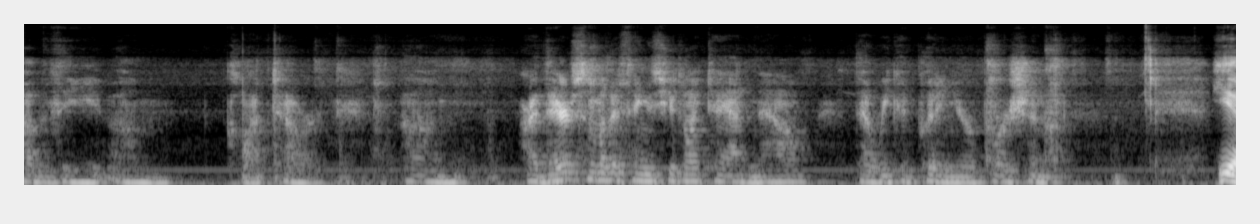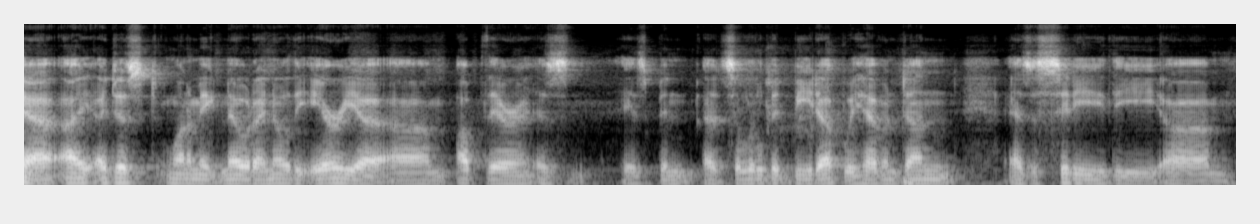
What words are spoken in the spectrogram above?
of the um, clock tower. Um, are there some other things you'd like to add now that we could put in your portion? Yeah, I, I just want to make note. I know the area um, up there is has been it's a little bit beat up. We haven't done as a city the um,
